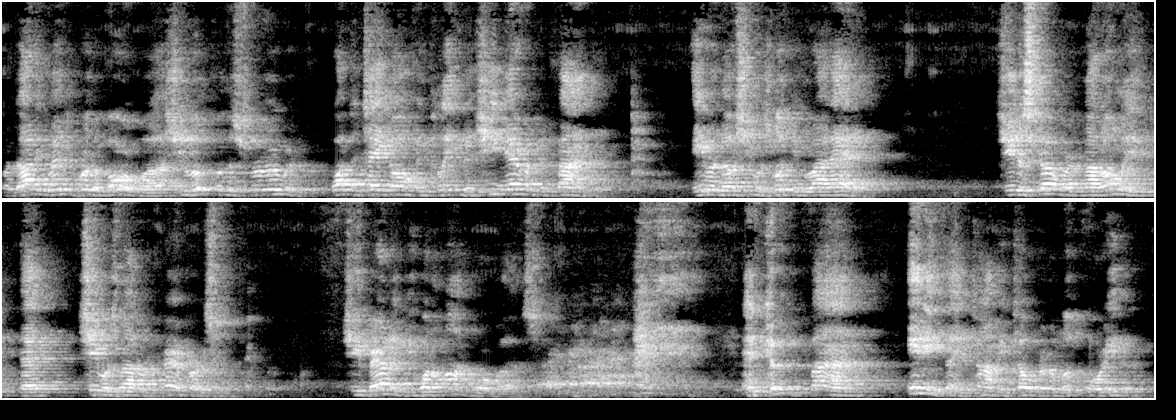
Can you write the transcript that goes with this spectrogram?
Well, Dottie went to where the mower was. She looked for the screw and what to take off and clean, but she never could find it, even though she was looking right at it. She discovered not only that she was not a repair person. She barely knew what a lawnmower was. and couldn't find anything Tommy told her to look for either.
